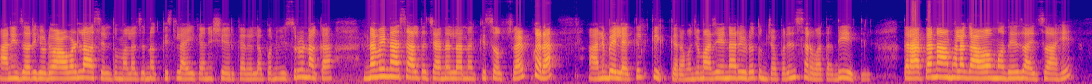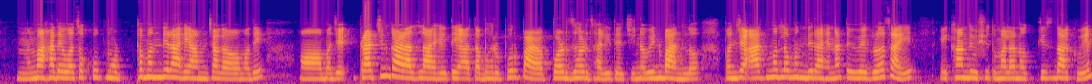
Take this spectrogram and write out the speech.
आणि जर व्हिडिओ आवडला असेल तर मला जर नक्कीच लाईक आणि शेअर करायला पण विसरू नका. नवीन असाल तर चॅनलला नक्की सबस्क्राईब करा आणि बेल क्लिक करा. म्हणजे माझे येणारे व्हिडिओ तुमच्यापर्यंत सर्वात आधी येतील. तर आता ना आम्हाला गावामध्ये जायचं आहे. महादेवाचं खूप मोठं मंदिर आहे आमच्या गावामध्ये. म्हणजे प्राचीन काळातलं आहे ते आता भरपूर पा पडझड झाली त्याची नवीन बांधलं. पण जे आतमधलं मंदिर आहे ना ते वेगळंच आहे. एखाद दिवशी तुम्हाला नक्कीच दाखवेल.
